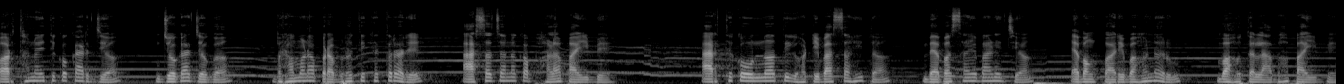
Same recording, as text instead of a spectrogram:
ଅର୍ଥନୈତିକ କାର୍ଯ୍ୟ ଯୋଗାଯୋଗ ଭ୍ରମଣ ପ୍ରଭୃତି କ୍ଷେତ୍ରରେ ଆଶାଜନକ ଫଳ ପାଇବେ। ଆର୍ଥିକ ଉନ୍ନତି ଘଟିବା ସହିତ ବ୍ୟବସାୟ ବାଣିଜ୍ୟ ଏବଂ ପରିବହନରୁ ବହୁତ ଲାଭ ପାଇବେ।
